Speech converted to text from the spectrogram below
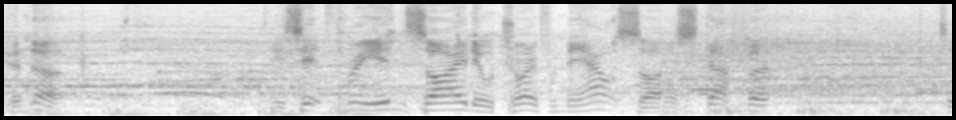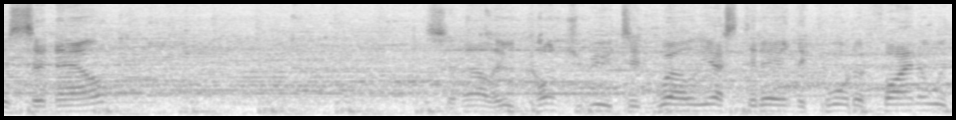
Canuck. He's hit three inside. He'll try from the outside. Stafford to Sanel. Sanel, who contributed well yesterday in the quarter-final with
